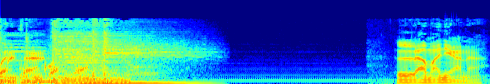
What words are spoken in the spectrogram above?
750. La mañana.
